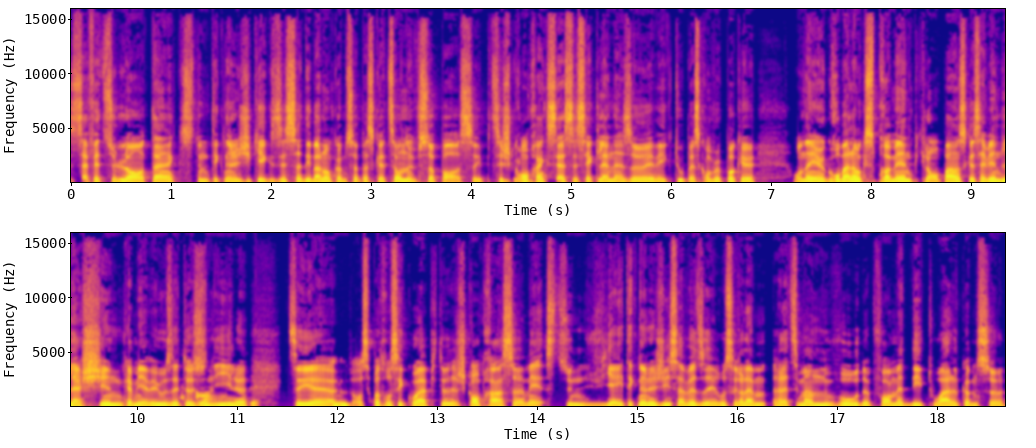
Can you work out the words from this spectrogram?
ça fait-tu longtemps que c'est une technologie qui existe, ça, des ballons comme ça? Parce que, tu sais, on a vu ça passer. Puis, je comprends que c'est associé avec la NASA, avec tout, parce qu'on veut pas qu'on ait un gros ballon qui se promène, puis que l'on pense que ça vient de la Chine, comme il y avait aux États-Unis. Là. Tu sais, euh, mm. on sait pas trop c'est quoi, puis tout. Je comprends ça, mais c'est une vieille technologie, ça veut dire, ou c'est relativement nouveau de pouvoir mettre des toiles comme ça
